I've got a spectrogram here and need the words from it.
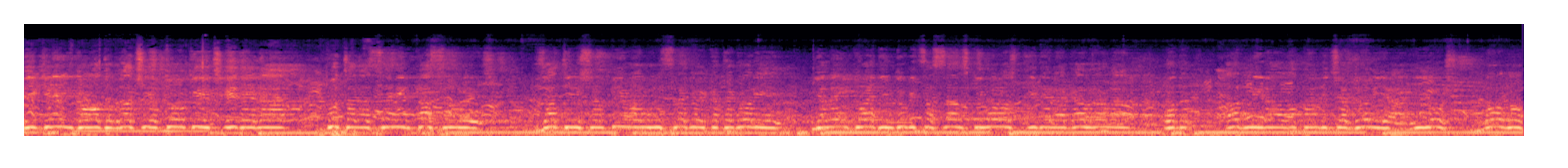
Big od braće Tukić ide na putana Kasimović. Zatim šampion u srednjoj kategoriji Jelenko Edin Dubica Savski most ide na Gavrana od Admirala Pandića Đonija i još mnogo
